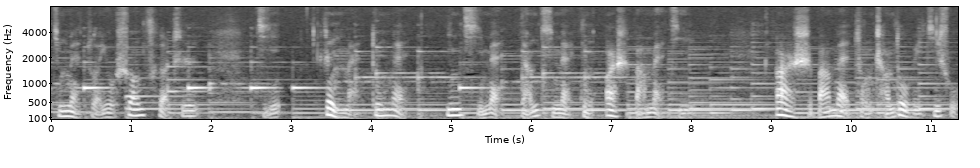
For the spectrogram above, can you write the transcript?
经脉左右双侧之。即任脉、督脉、阴奇脉、阳奇脉共二十八脉，及二十八脉总长度为基数，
